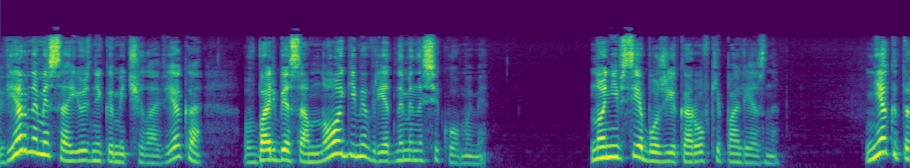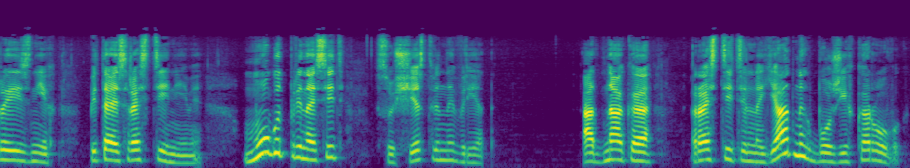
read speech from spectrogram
верными союзниками человека в борьбе со многими вредными насекомыми. Но не все божьи коровки полезны. Некоторые из них, питаясь растениями, могут приносить существенный вред. Однако растительноядных божьих коровок.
